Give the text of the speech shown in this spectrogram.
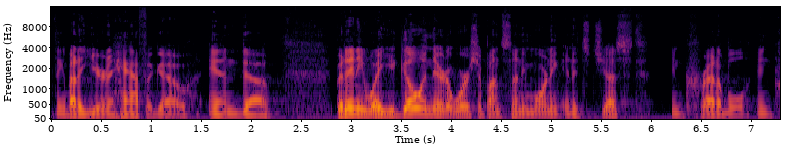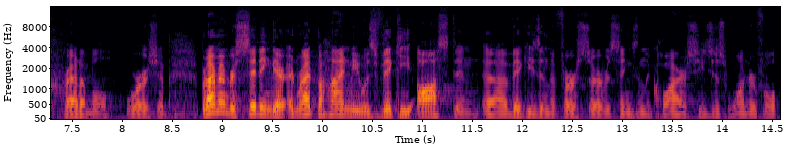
I think about a year and a half ago. And, uh, but anyway, you go in there to worship on Sunday morning, and it's just incredible, incredible worship. But I remember sitting there, and right behind me was Vicki Austin. Uh, Vicki's in the first service, sings in the choir. She's just wonderful.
